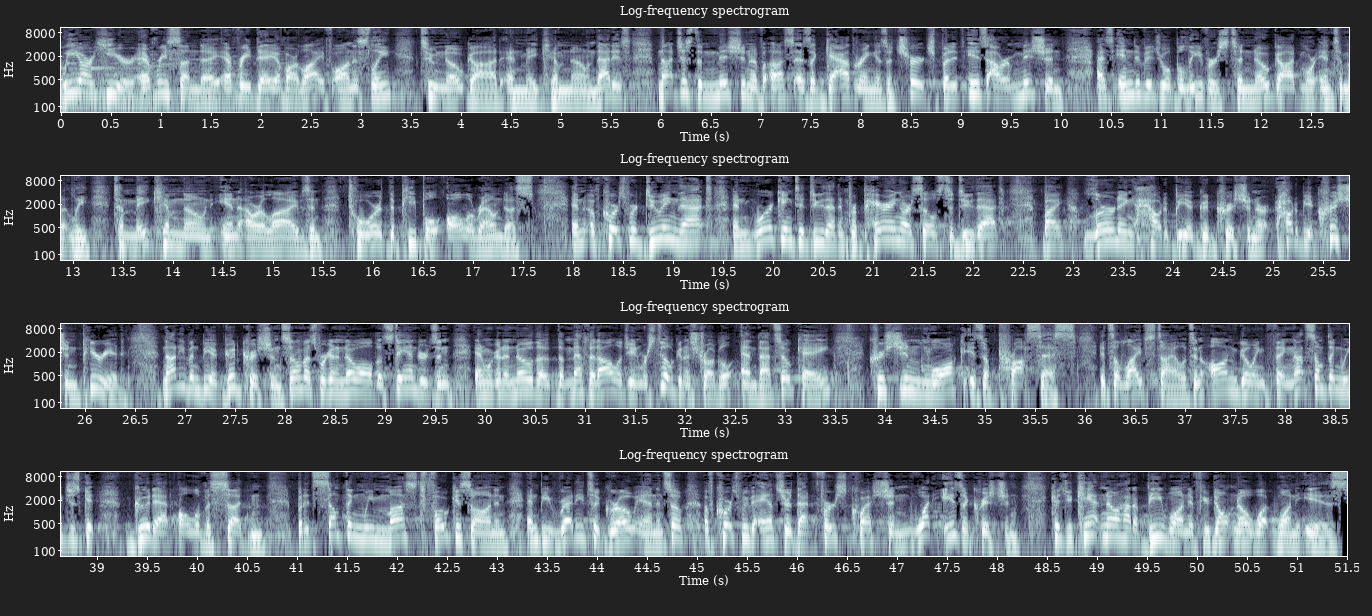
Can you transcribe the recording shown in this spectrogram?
we are here every Sunday, every day of our life, honestly, to know God and make Him known. That is not just the mission of us as a gathering, as a church, but it is our mission as individual believers to know God more intimately, to make Him known in our lives and toward the people all around us. And of course, we're doing that and working to do that and preparing ourselves to do that by learning how to be a good Christian or how to be a Christian, period. Not even be a good Christian. Some of us, we're going to know all the standards and, and we're going to know the, the methodology and we're still going to struggle, and that's okay. Christian walk is a process, it's a lifestyle, it's an ongoing thing, not something we just get good at all of a sudden, but it's something we must focus on and, and be ready to grow in. And so, of course, we've answered that first question what is a Christian? Because you can't know how to be one if you don't know what one is.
